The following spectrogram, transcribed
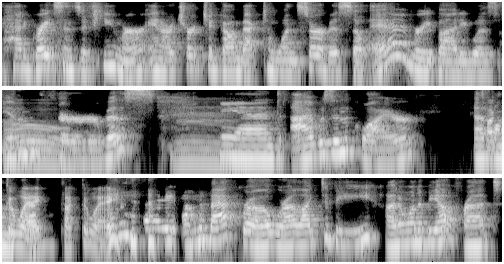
had a great sense of humor, and our church had gone back to one service, so everybody was in oh. service, mm. and I was in the choir. Tucked away, back, tucked away. on the back row where I like to be. I don't want to be out front.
